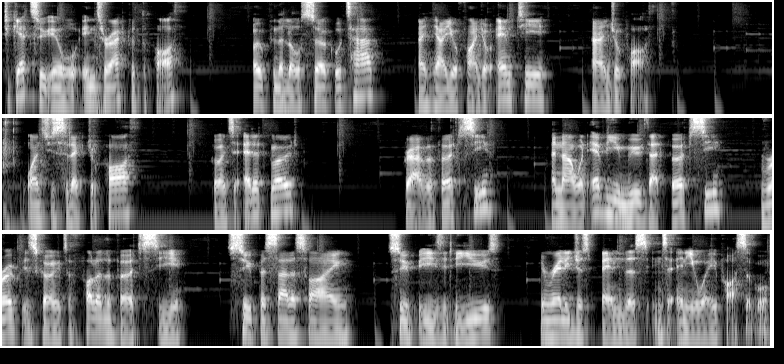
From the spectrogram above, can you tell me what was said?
To get to it will interact with the path, open the little circle tab and here you'll find your empty and your path. Once you select your path, go into edit mode, grab a vertice, and now whenever you move that vertice, rope is going to follow the vertice. Super satisfying, super easy to use. Can really just bend this into any way possible.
